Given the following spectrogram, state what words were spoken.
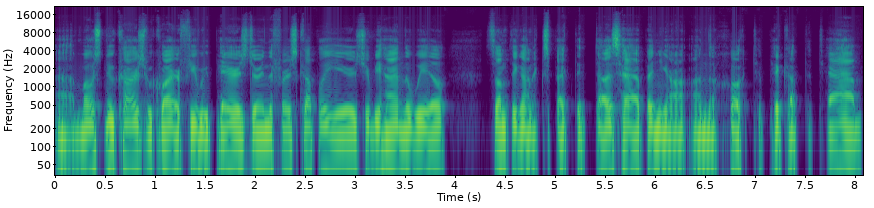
Uh, most new cars require a few repairs during the first couple of years you're behind the wheel. Something unexpected does happen. You're on the hook to pick up the tab.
